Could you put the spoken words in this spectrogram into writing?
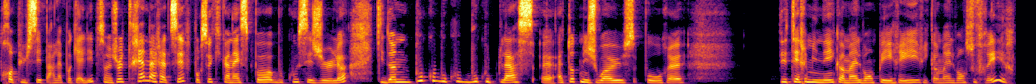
propulsé par l'apocalypse. Un jeu très narratif pour ceux qui connaissent pas beaucoup ces jeux-là, qui donne beaucoup, beaucoup, beaucoup de place euh, à toutes mes joueuses pour euh, déterminer comment elles vont périr et comment elles vont souffrir.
